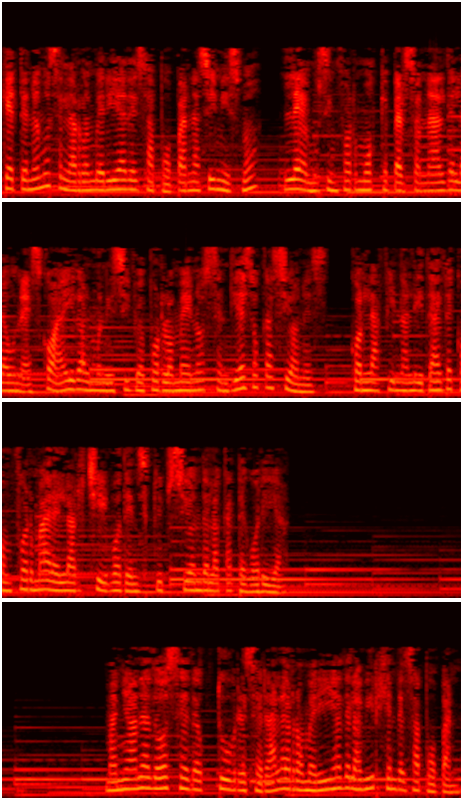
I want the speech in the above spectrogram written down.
que tenemos en la romería de Zapopan. Asimismo, Lemos informó que personal de la UNESCO ha ido al municipio por lo menos en 10 ocasiones, con la finalidad de conformar el archivo de inscripción de la categoría. Mañana 12 de octubre será la romería de la Virgen de Zapopan.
